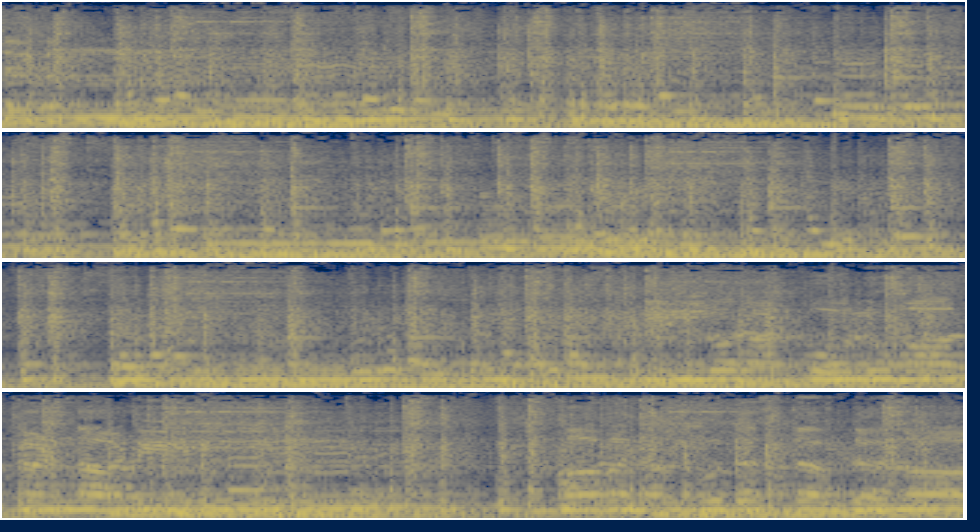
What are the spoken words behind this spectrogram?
ഒരാൾ sevdalar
